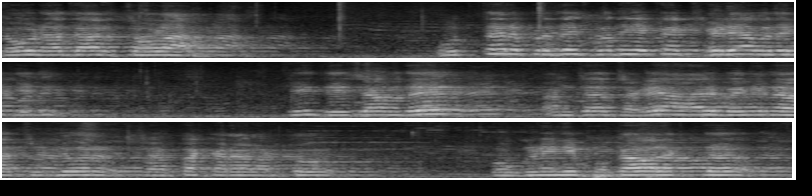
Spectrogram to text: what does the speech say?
दोन हजार सोळा. उत्तर प्रदेशमध्ये एका खेड्यामध्ये केली. की देशामध्ये आमच्या सगळ्या आई बहिणींना चुलीवर स्वयंपाक करावा लागतो कोकणीने फुकावं लागतं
